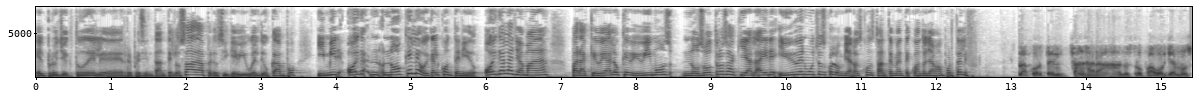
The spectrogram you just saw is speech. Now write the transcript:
el proyecto del eh, representante Lozada, pero sigue vivo el de Ocampo. Y mire, oiga, no que le oiga el contenido, oiga la llamada para que vea lo que vivimos nosotros aquí al aire y viven muchos colombianos constantemente cuando llaman por teléfono. La Corte zanjará a nuestro favor, ya hemos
